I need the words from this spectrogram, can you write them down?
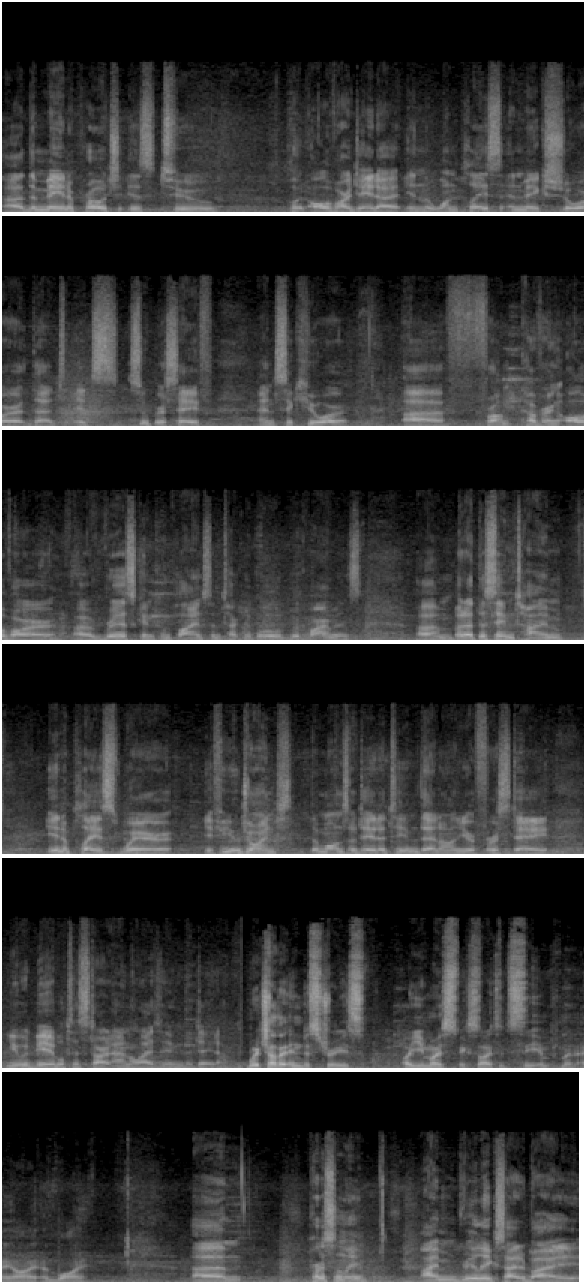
uh, the main approach is to put all of our data in the one place and make sure that it's super safe and secure uh, from covering all of our uh, risk and compliance and technical requirements. Um, but at the same time, in a place where if you joined the Monzo data team, then on your first day, you would be able to start analyzing the data. Which other industries are you most excited to see implement AI and why? Um, personally, I'm really excited by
